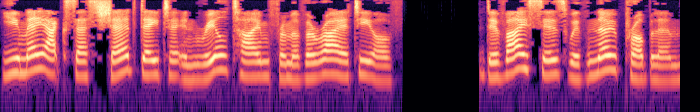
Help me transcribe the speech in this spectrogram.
you may access shared data in real time from a variety of devices with no problem.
